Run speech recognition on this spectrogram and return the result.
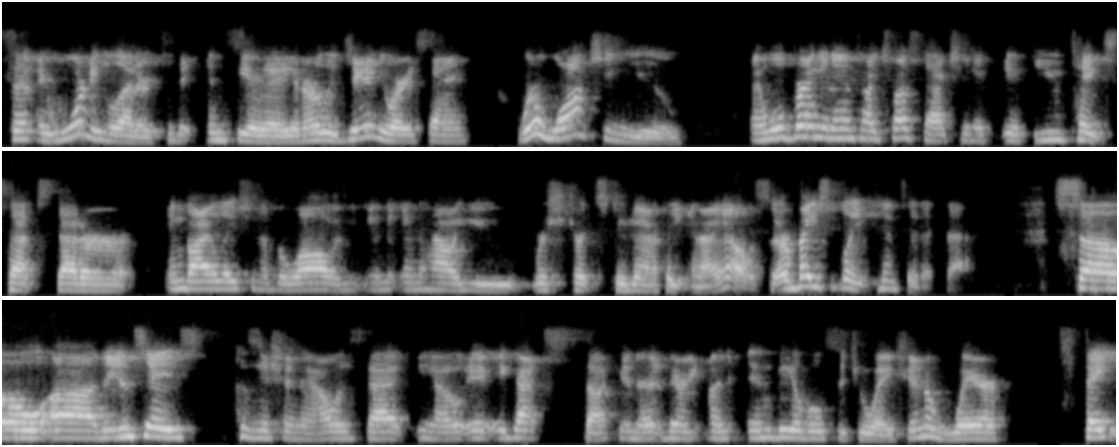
sent a warning letter to the NCAA in early January saying, We're watching you and we'll bring an antitrust action if, if you take steps that are in violation of the law and, how you restrict student athlete NILs, or basically hinted at that. So uh, the NCAA's position now is that you know it, it got stuck in a very unenviable situation of where state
